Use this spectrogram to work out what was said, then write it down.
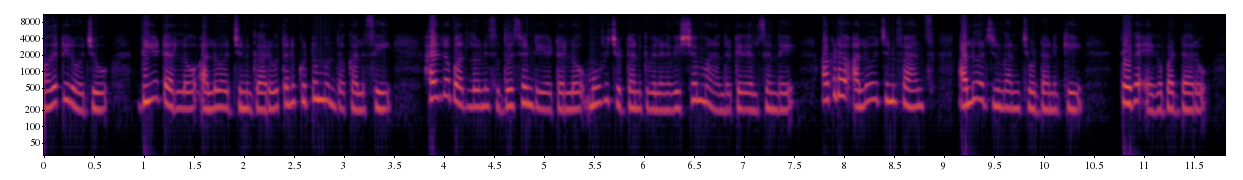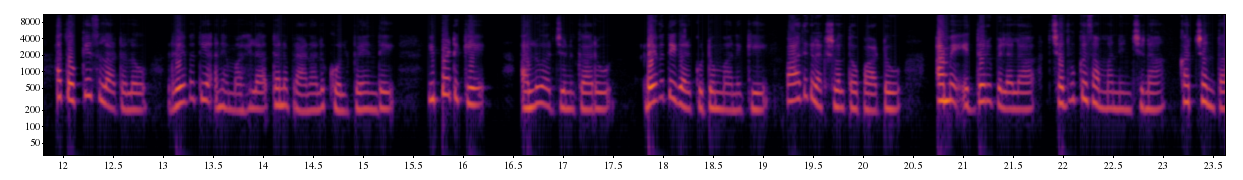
మొదటి రోజు థియేటర్లో అల్లు అర్జున్ గారు తన కుటుంబంతో కలిసి హైదరాబాద్లోని సుదర్శన్ థియేటర్లో మూవీ చూడడానికి వెళ్ళిన విషయం మనందరికీ తెలిసిందే. అక్కడ అల్లు అర్జున్ ఫ్యాన్స్ అల్లు అర్జున్ గారిని చూడడానికి తెగ ఎగబడ్డారు. ఆ తొక్కేసలాటలో రేవతి అనే మహిళ తన ప్రాణాలు కోల్పోయింది. ఇప్పటికే అల్లు అర్జున్ గారు రేవతి గారి కుటుంబానికి పాతిక లక్షలతో పాటు ఆమె ఇద్దరు పిల్లల చదువుకు సంబంధించిన ఖర్చంతా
